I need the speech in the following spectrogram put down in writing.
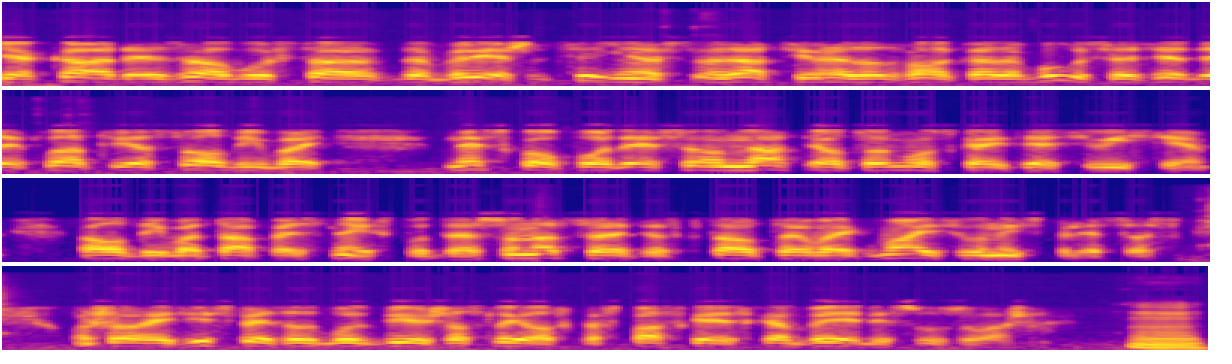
Ja kādreiz vēl būs tāda brieža cīņa, tad acīm redzot, vēl kāda būs. Es ieteiktu Latvijas valdībai neskopoties un atļaut to noskaities visiem. Valdība tāpēc neizputēs. Un atcerieties, ka tautai vajag maizi un izpriecas. Un šoreiz izpriecas būs bijušas lielas, kas paskaidrs, ka bēdis uzvar. Mm.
